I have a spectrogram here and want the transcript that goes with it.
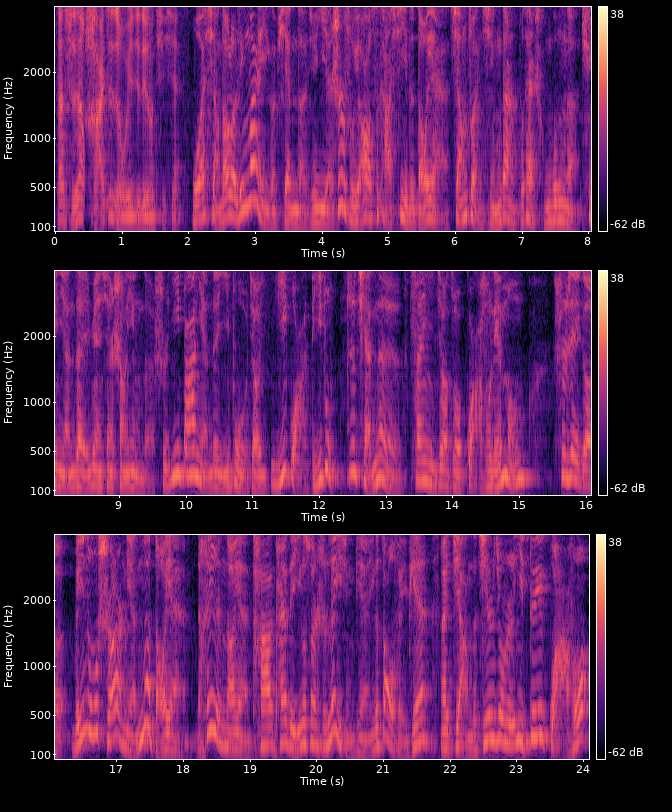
但实际上还是这种危机的一种体现。我想到了另外一个片子，就也是属于奥斯卡系的导演想转型，但是不太成功的。去年在院线上映的是一八年的一部叫《以寡敌众》，之前的翻译叫做《寡妇联盟》。是这个为奴十二年的导演，黑人导演，他拍的一个算是类型片，一个盗匪片，哎，讲的其实就是一堆寡妇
